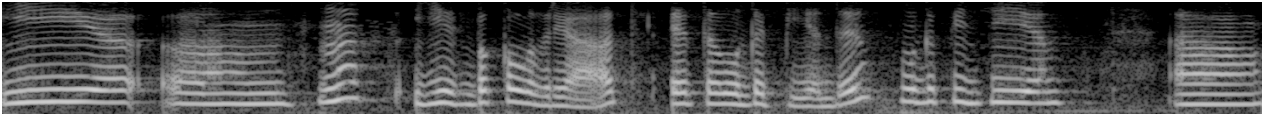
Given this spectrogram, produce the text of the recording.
И э, у нас есть бакалавриат, это логопеды, логопедия, э,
